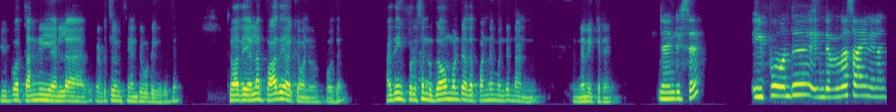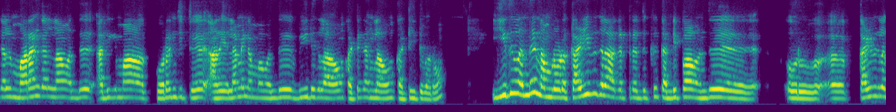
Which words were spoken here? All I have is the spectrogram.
இப்போ தண்ணி எல்லா இடத்திலும் சென்று விடுகிறது. ஸோ அதையெல்லாம் பாதுகாக்க வேண்டும் இப்போது. ஐ திங்க் பிரசன்ட் கவர்மெண்ட் அதை பண்ணும் என்று நான் நினைக்கிறேன். நன்றி சார் இப்போ வந்து இந்த விவசாய நிலங்கள் மரங்கள்லாம் வந்து அதிகமா குறைஞ்சிட்டு அது எல்லாமே நம்ம வந்து வீடுகளாகவும் கட்டிடங்களாகவும் கட்டிட்டு வரோம். இது வந்து நம்மளோட கழிவுகளை அகற்றுறதுக்கு கண்டிப்பா வந்து ஒரு கழிவுகளை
